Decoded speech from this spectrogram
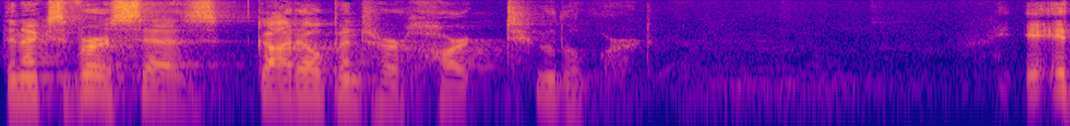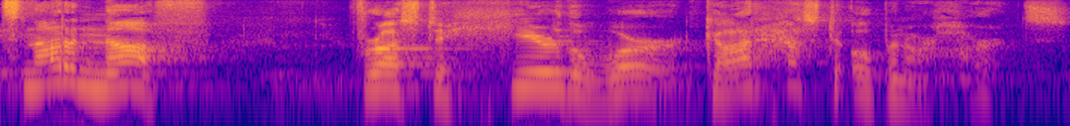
The next verse says God opened her heart to the word. It's not enough for us to hear the word, God has to open our hearts.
